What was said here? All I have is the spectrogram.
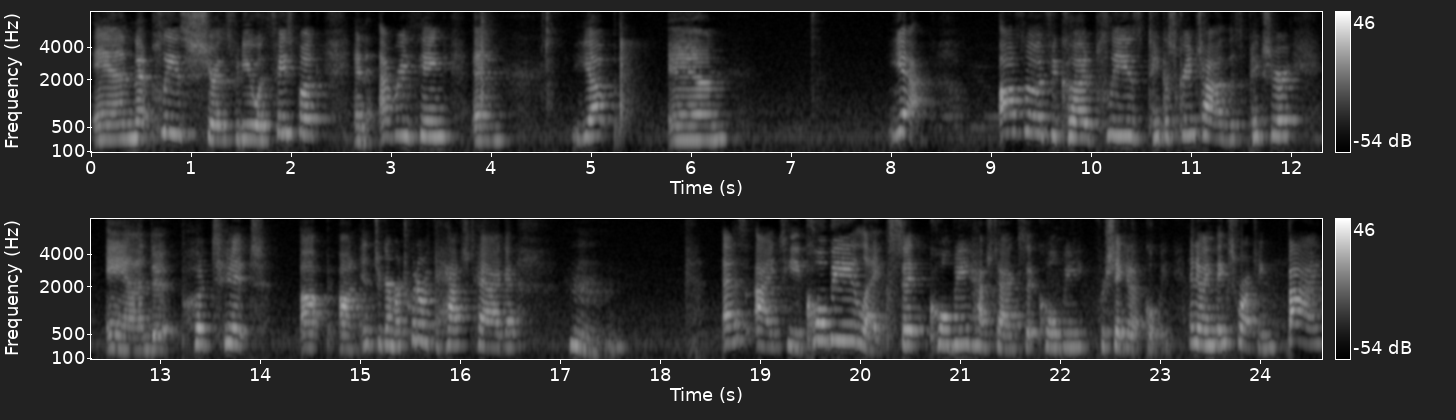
and please share this video with Facebook and everything, and yep, and yeah. Also, if you could, please take a screenshot of this picture and put it up on Instagram or Twitter with the hashtag, hmm, S-I-T Colby, like sit Colby, hashtag sit Colby for Shake It Up Colby. Anyway, thanks for watching. Bye!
